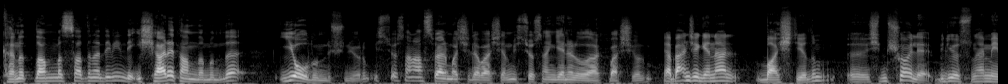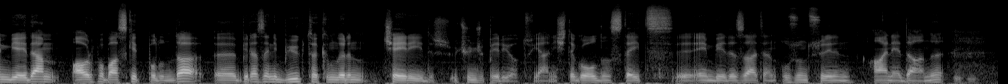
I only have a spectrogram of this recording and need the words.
kanıtlanması adına demeyeyim de işaret anlamında iyi olduğunu düşünüyorum. İstiyorsan Asvel maçıyla başlayalım, istiyorsan genel olarak başlayalım. Ya bence genel başlayalım. Ee, şimdi şöyle biliyorsun hem NBA'de hem Avrupa basketbolunda e, biraz hani büyük takımların çeyreğidir. Üçüncü periyot. Yani işte Golden State e, NBA'de zaten uzun sürenin hanedanı.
